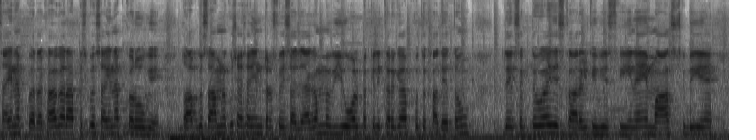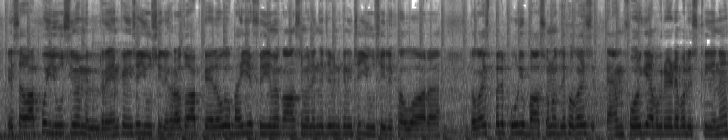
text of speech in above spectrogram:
साइन अप कर रखा अगर आप इस पर साइन अप करोगे तो आपके सामने कुछ ऐसा इंटरफेस आ जाएगा। मैं व्यू ऑल पर क्लिक करके आपको दिखा देता हूँ। देख सकते हो गाइज़ स्कारल की भी स्क्रीन है मास्क भी है। ये सब आपको यूसी में मिल रहे हैं। इनके नीचे यूसी लिख रहा तो आप कह रहे हो भाई, ये फ्री में कहाँ से मिलेंगे जब इनके नीचे यूसी लिखा हुआ आ रहा है। तो गाइज़ पहले पूरी बात सुनो। देखो गाइज़ एम की अपग्रेडेबल स्क्रीन है,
